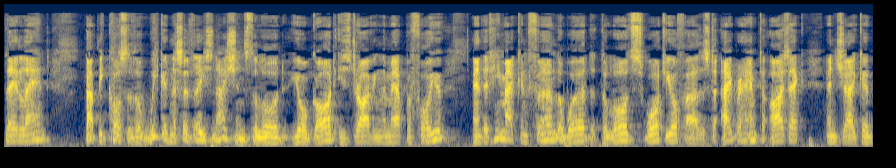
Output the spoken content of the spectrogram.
their land, but because of the wickedness of these nations, the Lord your God is driving them out before you. and that he may confirm the word that the Lord swore to your fathers, to Abraham, to Isaac, and Jacob.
